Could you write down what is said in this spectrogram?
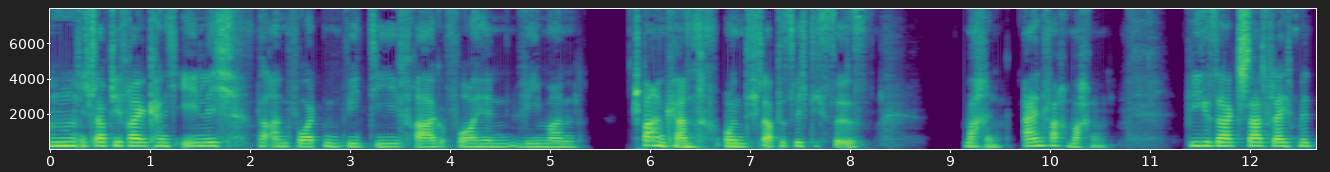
Mm, ich glaube, die Frage kann ich ähnlich beantworten wie die Frage vorhin, wie man sparen kann. Und ich glaube, das Wichtigste ist machen. Einfach machen. Wie gesagt, start vielleicht mit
